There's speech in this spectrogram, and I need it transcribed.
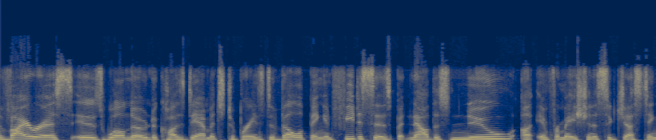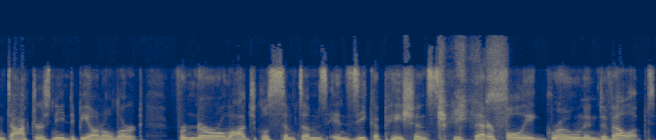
The virus is well known to cause damage to brains developing in fetuses, but now this new uh, information is suggesting doctors need to be on alert for neurological symptoms in Zika patients that are fully grown and developed.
